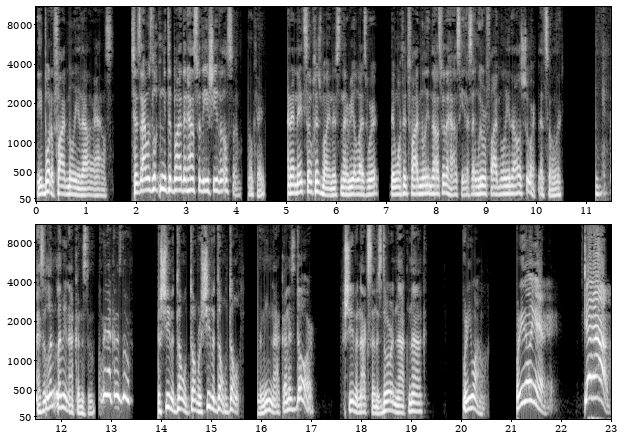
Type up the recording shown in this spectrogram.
He bought a $5 million house. Says, I was looking to buy that house for the yeshiva also. Okay. And I made some cheshbonis and I realized where they wanted $5 million for the house. Yes. And we were $5 million short. That's all. I said, let, let me knock on his door. Let me knock on his door. Rashiva, don't, don't. Rashiva, don't, don't. Let me knock on his door. Rashiva knocks on his door. Knock, knock. What do you want? What are you doing here? Get out!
